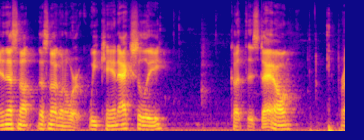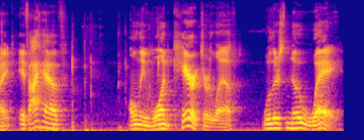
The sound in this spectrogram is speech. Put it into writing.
and that's not that's not going to work. We can actually cut this down, right? If I have only one character left, well, there's no way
